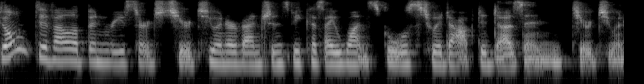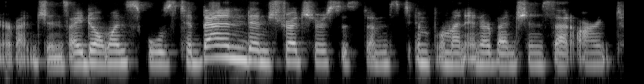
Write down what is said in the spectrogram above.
don't develop and research tier two interventions because I want schools to adopt a dozen tier two interventions. I don't want schools to bend and stretch their systems to implement interventions that aren't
